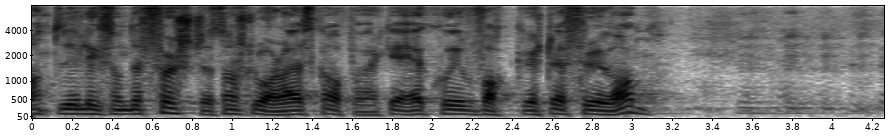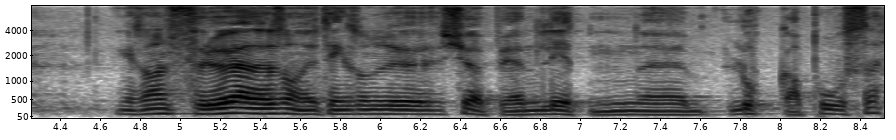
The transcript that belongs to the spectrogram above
at det, liksom det første som slår deg i skaperverket, er hvor vakkert er frøene. Frø er det sånne ting som du kjøper i en liten uh, lukka pose.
